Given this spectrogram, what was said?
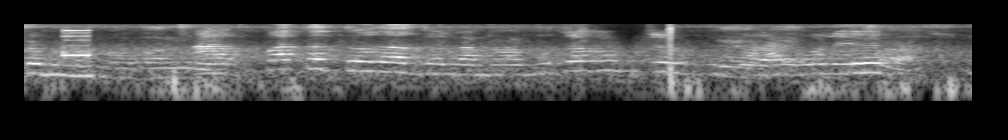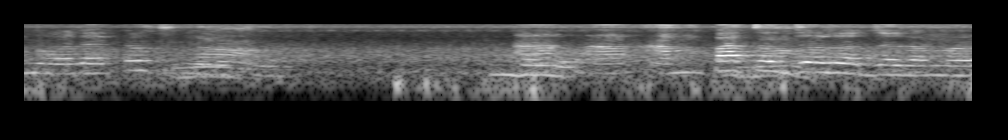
বাংলা করে কবিতা বলো ভালো পাতা তোলা তোলা বাবুটা করতে ওরে ওরে তো না আম পাতা জোড়া জোড়া আমার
